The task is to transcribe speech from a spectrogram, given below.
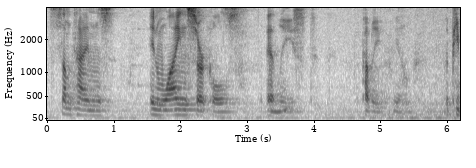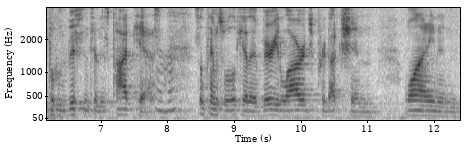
Sometimes in wine circles, at least, probably, you know, the people who listen to this podcast, sometimes will look at a very large production wine and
